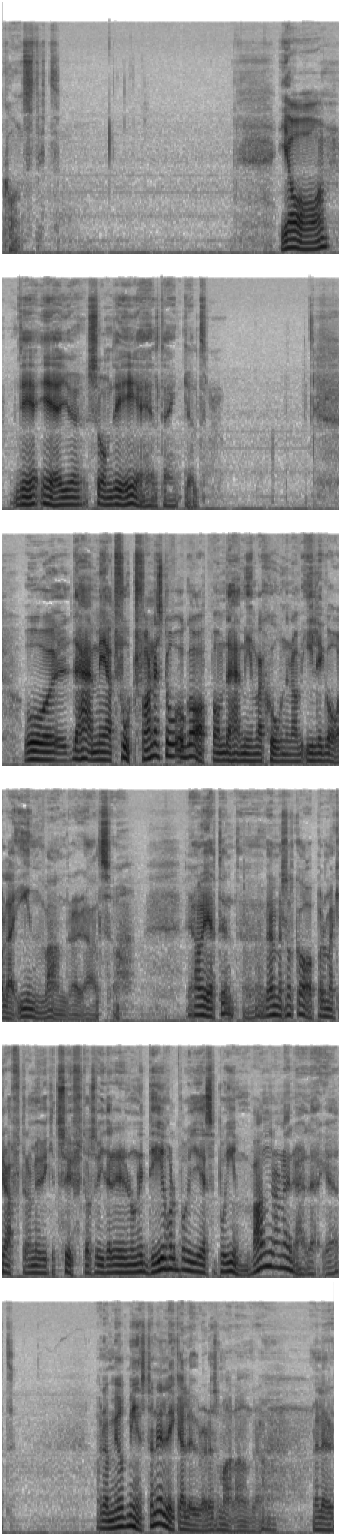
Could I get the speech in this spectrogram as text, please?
Konstigt. Ja, det är ju som det är helt enkelt. Och det här med att fortfarande stå och gapa om det här med invasionen av illegala invandrare alltså. Jag vet inte. Vem är det som skapar de här krafterna, med vilket syfte och så vidare. Är det någon idé att hålla på att ge sig på invandrarna i det här läget? Och de är åtminstone lika lurade som alla andra. Eller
